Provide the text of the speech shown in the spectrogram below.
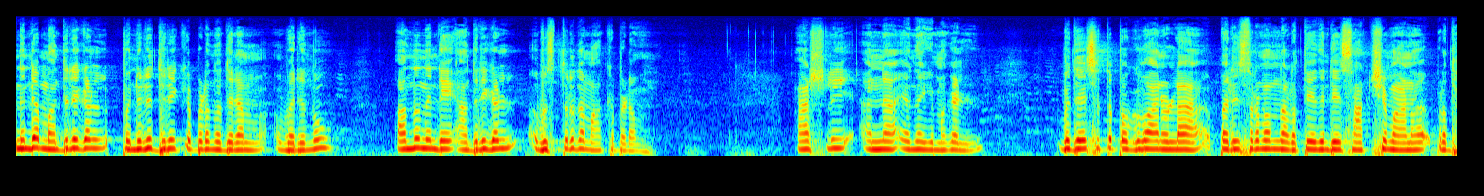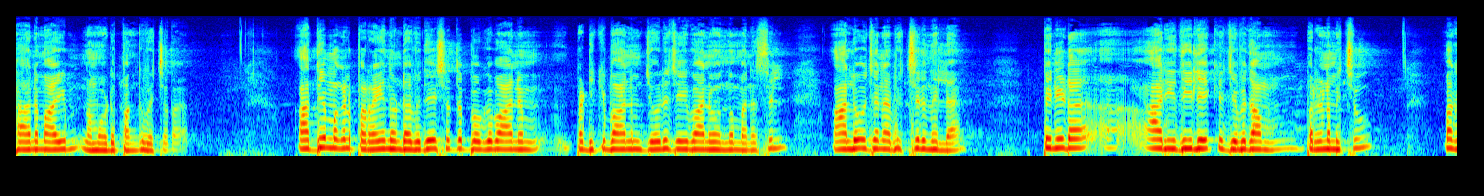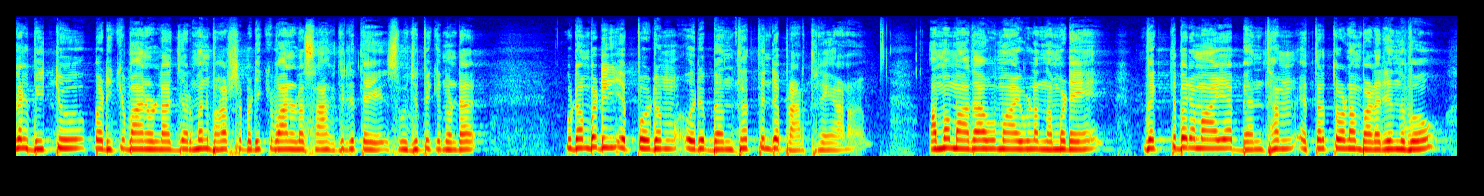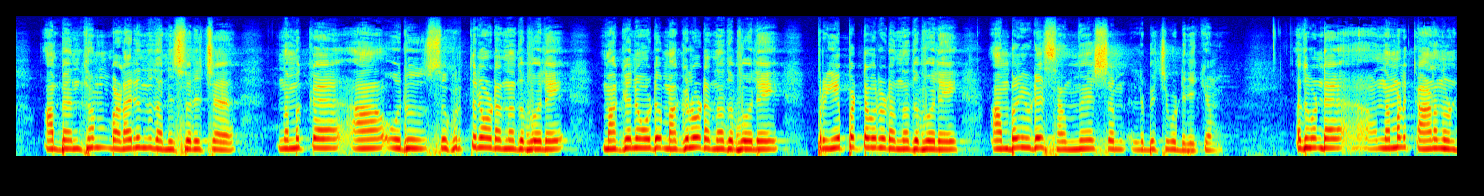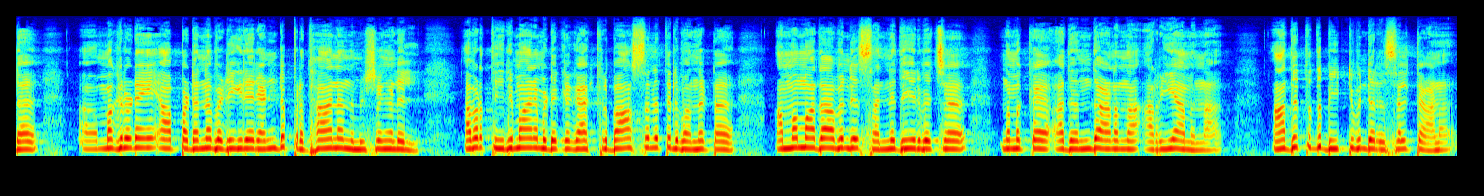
നിന്റെ മതിലുകൾ പുനരുദ്ധരിക്കപ്പെടുന്ന ദിനം വരുന്നു. അന്ന് നിന്റെ അതിരുകൾ വിസ്തൃതമാക്കപ്പെടും. ആഷ്ലി അന്ന എന്ന ഈ മകൾ വിദേശത്ത് പോകുവാനുള്ള പരിശ്രമം നടത്തിയതിന്റെ സാക്ഷ്യമാണ് പ്രധാനമായും നമ്മോട് പങ്കുവച്ചത്. ആദ്യം മകൾ പറയുന്നുണ്ട് വിദേശത്ത് പോകുവാനും പഠിക്കുവാനും ജോലി ചെയ്യുവാനും ഒന്നും മനസ്സിൽ ആലോചന വെച്ചിരുന്നില്ല. പിന്നീട് ആ രീതിയിലേക്ക് ജീവിതം പരിണമിച്ചു. മകൾ ബി ടു പഠിക്കുവാനുള്ള ജർമ്മൻ ഭാഷ പഠിക്കുവാനുള്ള സാഹചര്യത്തെ സൂചിപ്പിക്കുന്നുണ്ട്. ഉടമ്പടി എപ്പോഴും ഒരു ബന്ധത്തിന്റെ പ്രാർത്ഥനയാണ്. അമ്മ മാതാവുമായുള്ള നമ്മുടെ വ്യക്തിപരമായ ബന്ധം എത്രത്തോളം വളരുന്നുവോ ആ ബന്ധം വളരുന്നതനുസരിച്ച് നമുക്ക് ആ ഒരു സുഹൃത്തിനോടെന്നതുപോലെ മകനോട് മകളോടെന്നതുപോലെ പ്രിയപ്പെട്ടവരോടെന്നതുപോലെ അമ്പയുടെ സന്ദേശം ലഭിച്ചുകൊണ്ടിരിക്കും. അതുകൊണ്ട് നമ്മൾ കാണുന്നുണ്ട് മകളുടെ ആ പഠന വഴിയിലെ രണ്ട് പ്രധാന നിമിഷങ്ങളിൽ അവർ തീരുമാനമെടുക്കുക. കൃപാസനത്തിൽ വന്നിട്ട് അമ്മ മാതാവിന്റെ സന്നിധിയിൽ വെച്ച് നമുക്ക് അതെന്താണെന്ന് അറിയാമെന്ന്. ആദ്യത്തത് ബി ടുവിന്റെ റിസൾട്ടാണ്.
